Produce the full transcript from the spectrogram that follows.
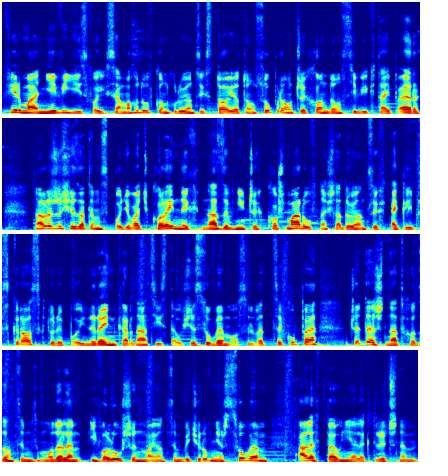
Firma nie widzi swoich samochodów konkurujących z Toyotą Suprą czy Hondą Civic Type R. Należy się zatem spodziewać kolejnych nazewniczych koszmarów naśladujących Eclipse Cross, który po reinkarnacji stał się suwem o sylwetce coupe, czy też nadchodzącym modelem Evolution mającym być również suwem, ale w pełni elektrycznym.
